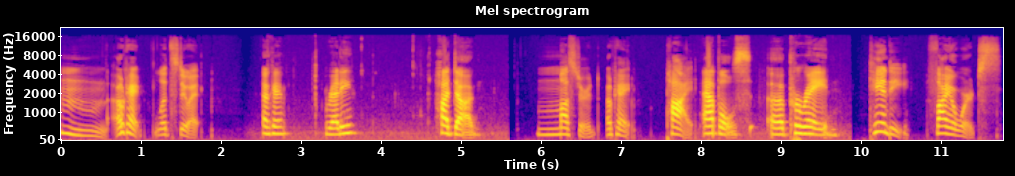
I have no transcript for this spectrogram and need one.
Hmm. Okay, let's do it. Okay. Ready? Hot dog. Mustard. Okay. Pie. Apples. A parade. Candy. Fireworks.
